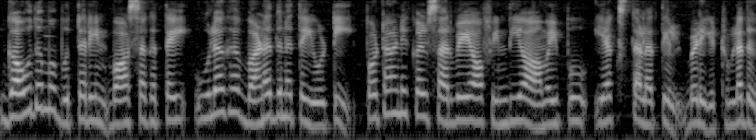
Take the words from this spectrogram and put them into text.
கௌதம புத்தரின் வாசகத்தை உலக வன தினத்தையொட்டி பொட்டானிக்கல் சர்வே ஆஃப் இந்தியா அமைப்பு எக்ஸ் தளத்தில் வெளியிட்டுள்ளது.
